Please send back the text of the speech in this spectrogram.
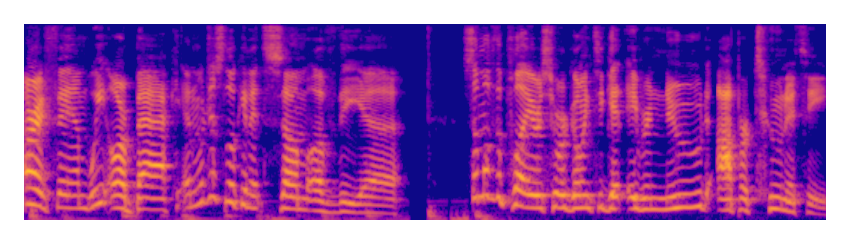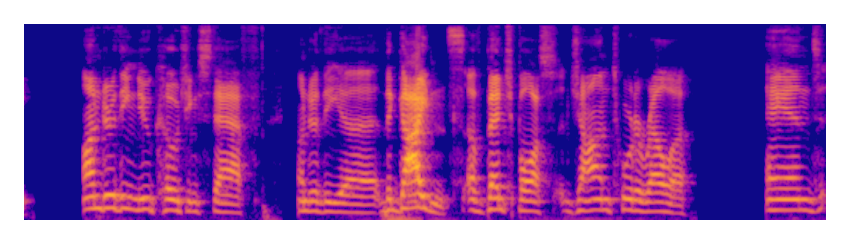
All right, fam, we are back and we're just looking at some of the uh some of the players who are going to get a renewed opportunity under the new coaching staff, under the uh the guidance of bench boss John Tortorella. And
